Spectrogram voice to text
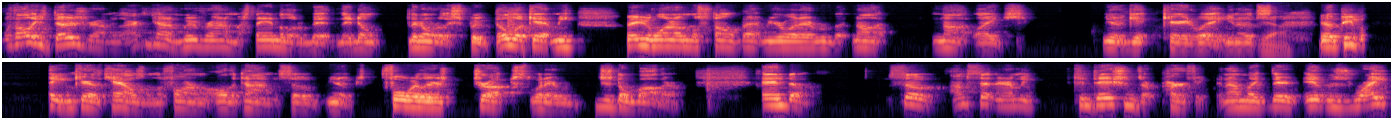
with all these does around me, like I can kind of move around in my stand a little bit, and they don't, they don't really spook. They'll look at me, maybe one of them will stomp at me or whatever, but not, not like, you know, get carried away. You know, it's, Yeah. you know, people taking care of the cows on the farm all the time. So, you know, four wheelers, trucks, whatever, just don't bother them. And uh, so I'm sitting there, I mean, conditions are perfect. And I'm like, there, it was right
